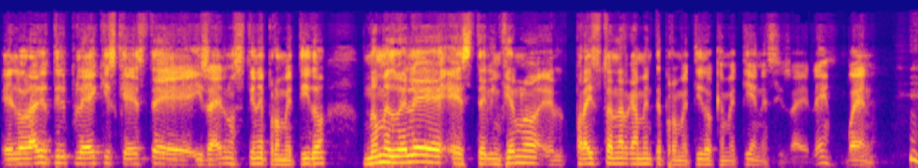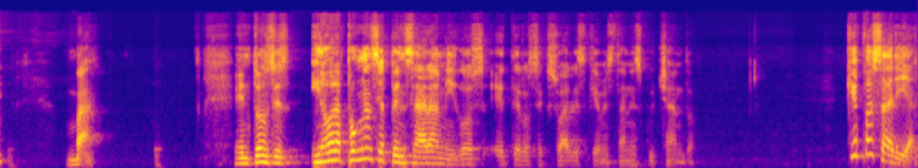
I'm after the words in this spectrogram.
el horario triple X que este Israel nos tiene prometido, no me duele este el infierno, el paraíso tan largamente prometido que me tienes, Israel, ¿eh? Bueno, va. Entonces, y ahora pónganse a pensar, amigos heterosexuales que me están escuchando. ¿Qué pasaría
